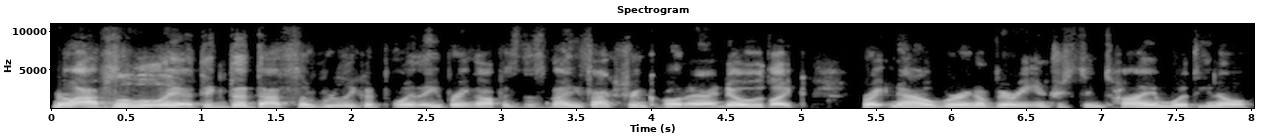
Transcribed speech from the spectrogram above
No, absolutely. I think that that's a really good point that you bring up is this manufacturing component. I know, like right now, we're in a very interesting time with you know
